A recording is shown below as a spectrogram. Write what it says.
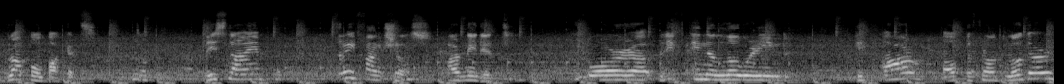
grapple bucket. So this time three functions are needed for uh, lifting and lowering the arm of the front loader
